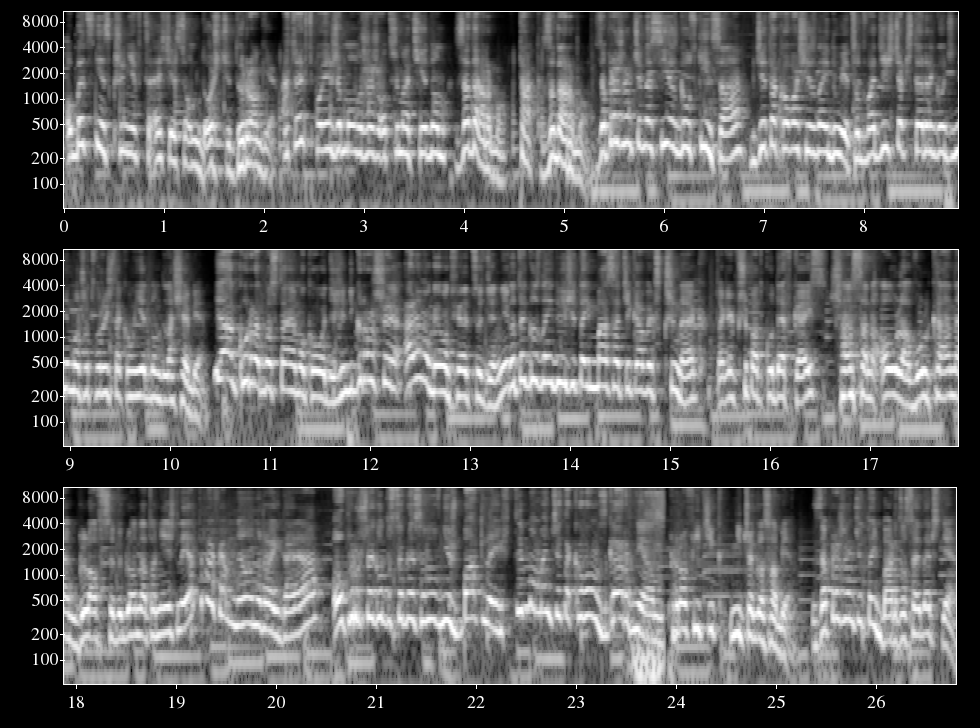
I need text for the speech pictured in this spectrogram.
Obecnie skrzynie w CS-ie są dość drogie. A co ci powiem, że możesz otrzymać jedną za darmo? Tak, za darmo. Zapraszam cię na CSGO Skinsa, gdzie takowa się znajduje. Co 24 godziny możesz otworzyć taką jedną dla siebie. Ja akurat dostałem około 10 groszy, ale mogę ją otwierać codziennie. Do tego znajduje się tutaj masa ciekawych skrzynek, tak jak w przypadku Devcase. Szansa na Ola, Vulkana, Glowsy, wygląda to nieźle. Ja trafiam Neon Ridera. Oprócz tego dostępne są również battle i w tym momencie takową zgarniam. Proficik niczego sobie. Zapraszam cię tutaj bardzo serdecznie.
